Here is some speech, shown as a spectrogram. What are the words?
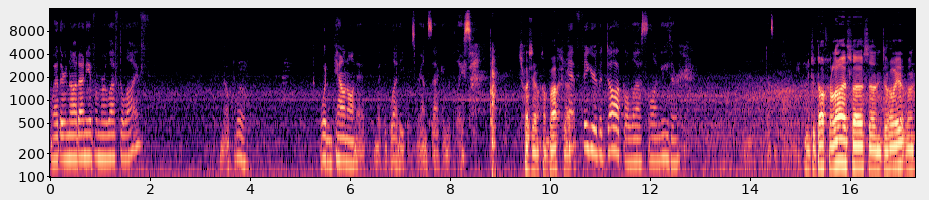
Whether or not any of them are left alive, no clue. Wouldn't count on it with the Blood Eagles ransacking the place. Surprised they haven't come back yet. Can't figure the dock will last long either. That doesn't bother me though. Need to dock alive, so so I need to hurry up then.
